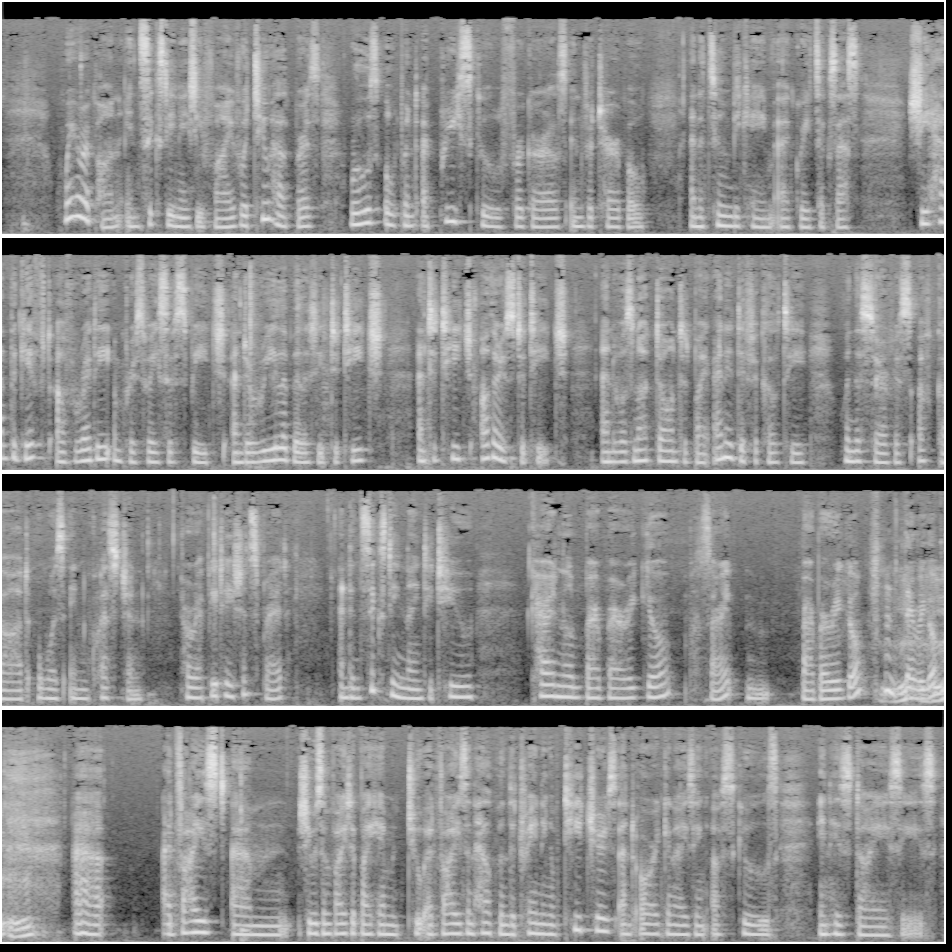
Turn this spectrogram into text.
Whereupon, in 1685, with two helpers, Rose opened a preschool for girls in Viterbo, and it soon became a great success. She had the gift of ready and persuasive speech and a real ability to teach and to teach others to teach, and was not daunted by any difficulty when the service of God was in question. Her reputation spread, and in 1692, Cardinal Barbarigo, sorry, Barbarigo, there we go, uh, advised, um, she was invited by him to advise and help in the training of teachers and organising of schools in his diocese.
